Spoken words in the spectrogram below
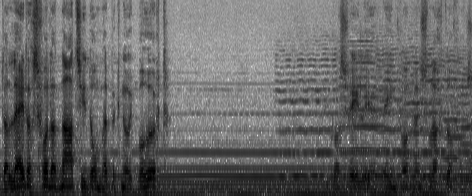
De leiders van het nazidom heb ik nooit behoord. Ik was veel eer een van hun slachtoffers.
